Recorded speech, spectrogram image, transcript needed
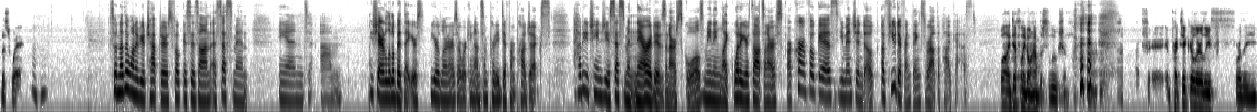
this way. Mm-hmm. So another one of your chapters focuses on assessment, and um, you shared a little bit that your your learners are working on some pretty different projects. How do you change the assessment narratives in our schools? Meaning, like, what are your thoughts on our our current focus? You mentioned a, a few different things throughout the podcast. Well, I definitely don't have the solution, uh, particularly for the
